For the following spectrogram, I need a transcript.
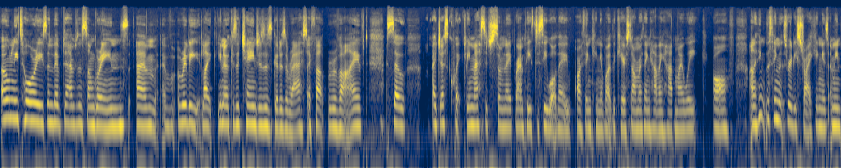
only Tories and Lib Dems and some Greens. Um, really like you know because a change is as good as a rest. I felt revived, so. I just quickly messaged some Labour MPs to see what they are thinking about the Keir Starmer thing, having had my week off. And I think the thing that's really striking is, I mean,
